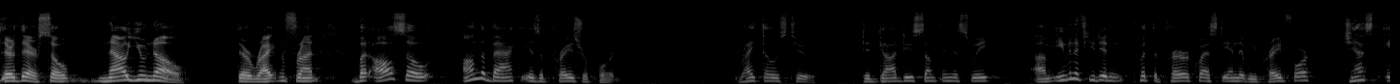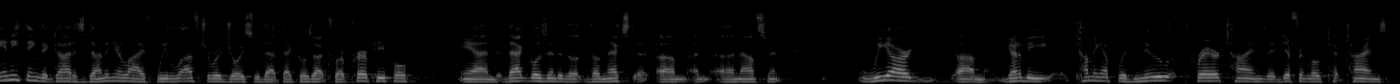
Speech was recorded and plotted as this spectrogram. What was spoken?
they're there. So now you know. They're right in front. But also, on the back is a praise report. Write those too. Did God do something this week? Um, even if you didn't put the prayer request in that we prayed for, just anything that God has done in your life, we love to rejoice with that. That goes out to our prayer people, and that goes into the, the next uh, um, an, announcement. We are um, going to be coming up with new prayer times at different loca- times,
